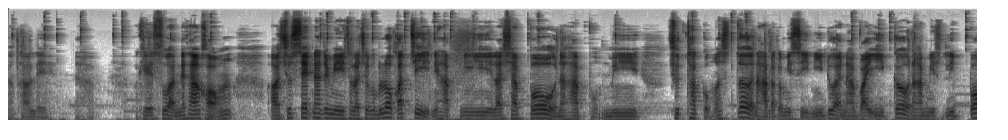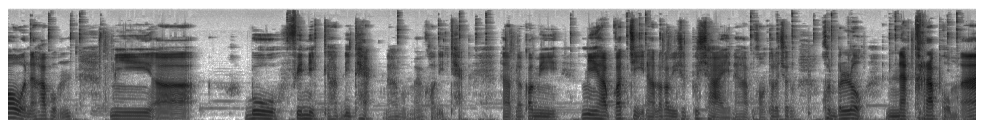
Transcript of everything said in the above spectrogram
รองเท้าเลยนะครับโอเคส่วนในทางของอชุดเซตนะจะมีทรชนกุมโลก็จินะครับมีราชาโปนะครับผมมี ชุดทาโกมอนสเตอร์นะครับ แล้วก็มีสีนี้ด้วยนะครับไวอีเกิลนะครับ มีลิปโป้นะครับผม มีบูฟินิกนะครับดีแท็กนะครับผมของดีแท็กนะครับ แล้วก็มีนี่ครับก็จินะครับ แล้วก็มีชุดผู้ชายนะครับ ของทรชนคนบนโลกนะครับผม อ่า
